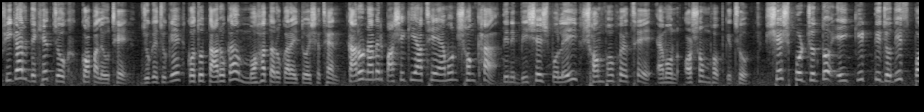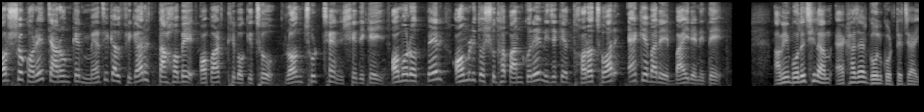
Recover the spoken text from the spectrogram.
ফিগার দেখে চোখ কপালে ওঠে। যুগে যুগে কত তারকা, মহাতারকারাই তো এসেছেন। কারও নামের পাশে কি আছে এমন সংখ্যা? তিনি বিশেষ বলেই সম্ভব হয়েছে এমন অসম্ভব কিছু। শেষ পর্যন্ত এই কীর্তি যদি স্পর্শ করে চার অঙ্কের ম্যাজিক্যাল ফিগার, তা হবে অপার্থিব কিছু। রন ছুটছেন সেদিকেই। অমরত্বের অমৃত সুধা পান করে নিজেকে ধরা ছোঁয়ার একেবারে বাইরে নিতে। আমি বলেছিলাম এক হাজার গোল করতে চাই।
